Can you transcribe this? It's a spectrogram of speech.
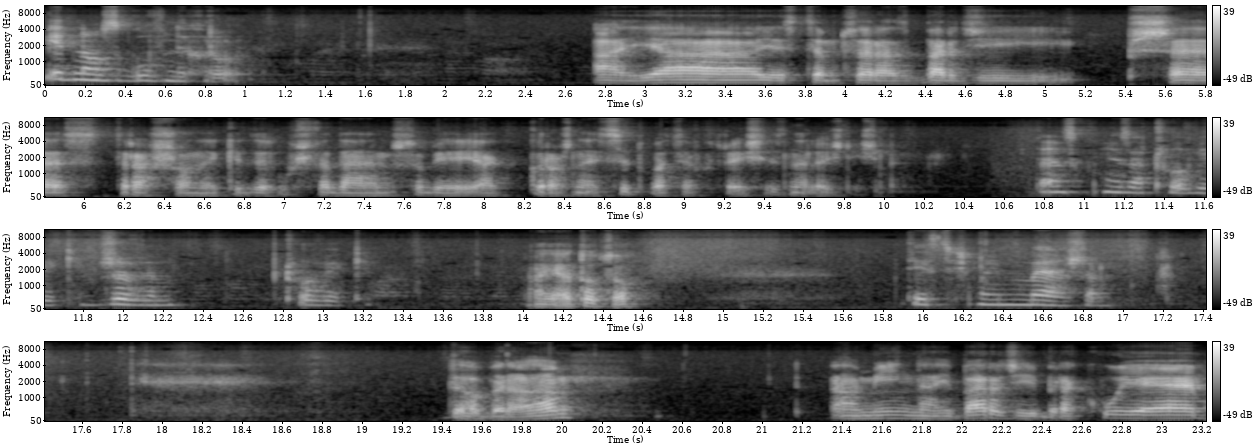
Jedną z głównych ról. A ja jestem coraz bardziej przestraszony, kiedy uświadałem sobie, jak groźna jest sytuacja, w której się znaleźliśmy. Tęsknię za człowiekiem, żywym człowiekiem. A ja to co? Ty jesteś moim mężem. Dobra. A mi najbardziej brakuje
